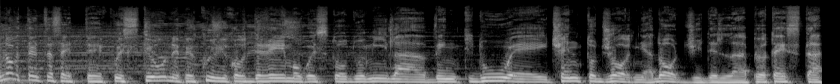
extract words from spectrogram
9.37, questione per cui ricorderemo questo 2022, i 100 giorni ad oggi della protesta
